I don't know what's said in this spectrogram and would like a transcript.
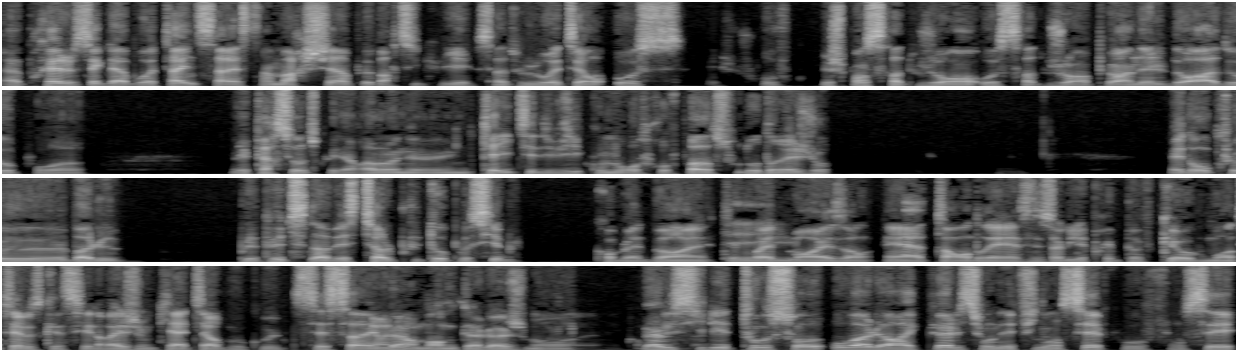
Après, je sais que la Bretagne, ça reste un marché un peu particulier. Ça a toujours été en hausse. je, trouve, je pense que ça sera toujours en hausse. Ça sera toujours un peu un Eldorado pour euh, les personnes, parce qu'il y a vraiment une, qualité de vie qu'on ne retrouve pas dans d'autres régions. Et donc, euh, bah, le, but, c'est d'investir le plus tôt possible. Complètement, ouais. complètement raison. Et attendre, et c'est ça que les prix peuvent que augmenter parce que c'est une région qui attire beaucoup. C'est ça. Il y a un manque de logement. Même si les taux sont hauts à l'heure actuelle, si on est financé, il faut foncer.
